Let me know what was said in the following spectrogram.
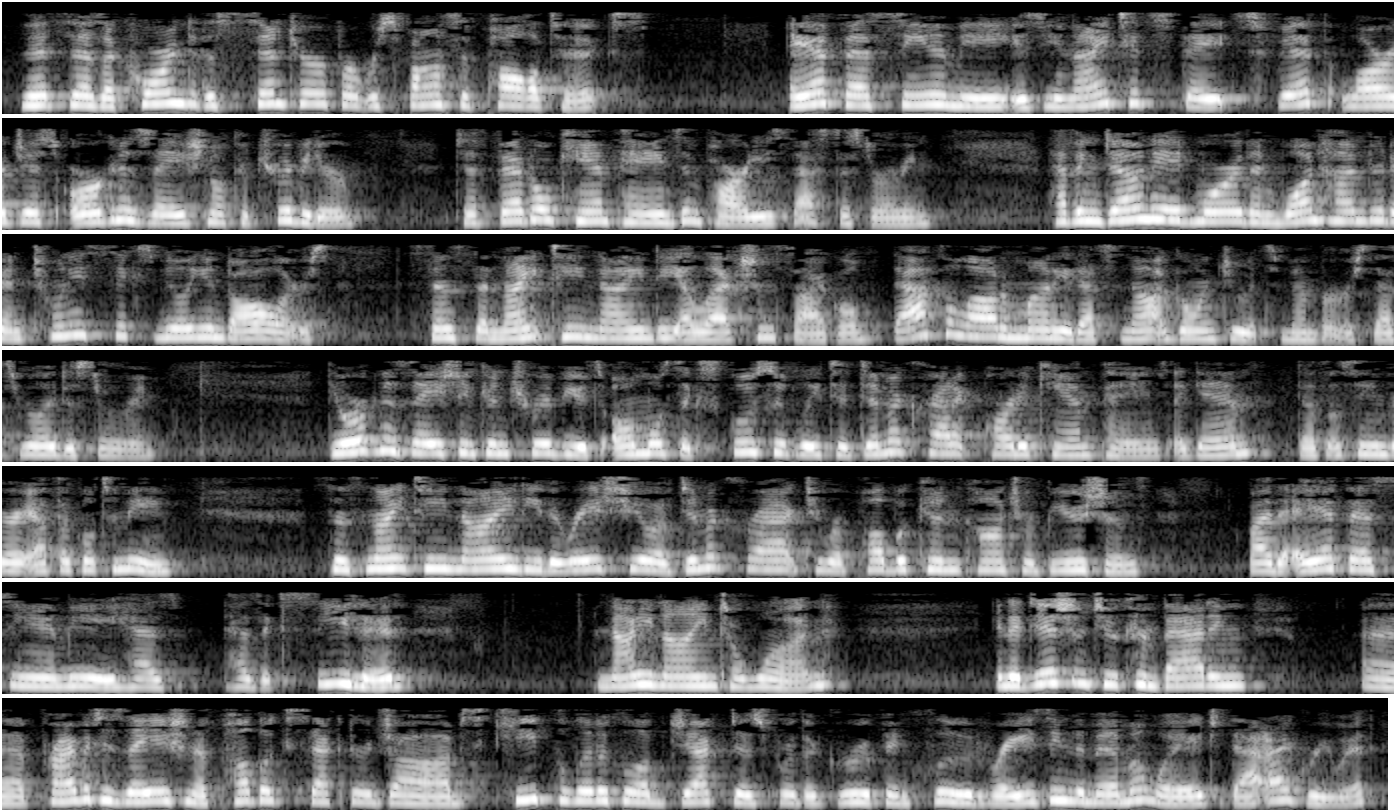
Then it says, according to the Center for Responsive Politics, AFS-CME is United States' fifth largest organizational contributor to federal campaigns and parties, that's disturbing, having donated more than $126 million since the 1990 election cycle. That's a lot of money that's not going to its members. That's really disturbing. The organization contributes almost exclusively to Democratic Party campaigns. Again, doesn't seem very ethical to me. Since 1990, the ratio of Democratic to Republican contributions by the AFS-CME has, has exceeded 99 to 1. In addition to combating uh, privatization of public sector jobs, key political objectives for the group include raising the minimum wage, that I agree with,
